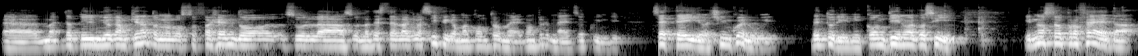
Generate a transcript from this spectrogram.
eh, ma dato il mio campionato non lo sto facendo sulla, sulla testa della classifica, ma contro me, contro il Menzo, e quindi 7 io, 5 lui, Venturini, continua così. Il nostro profeta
